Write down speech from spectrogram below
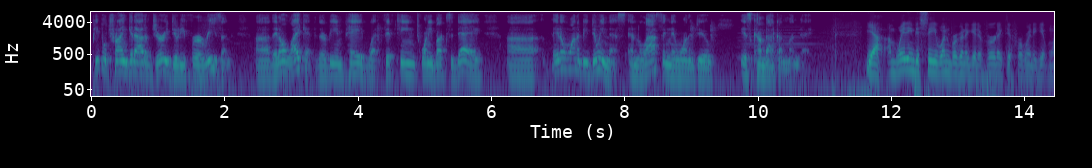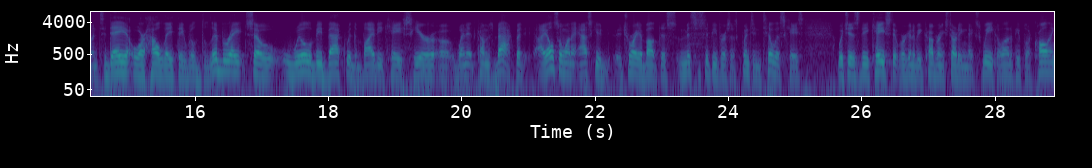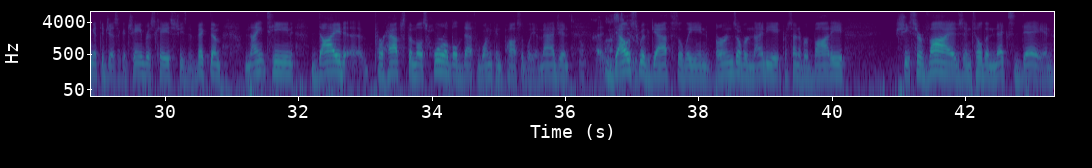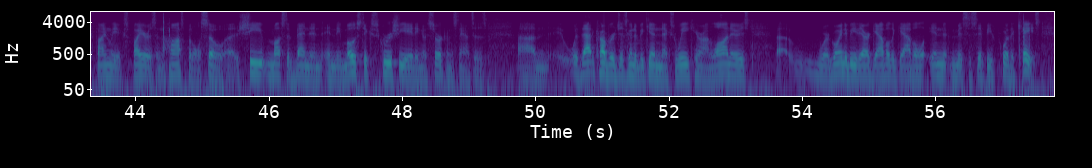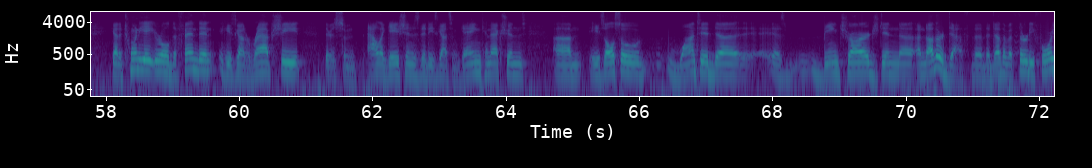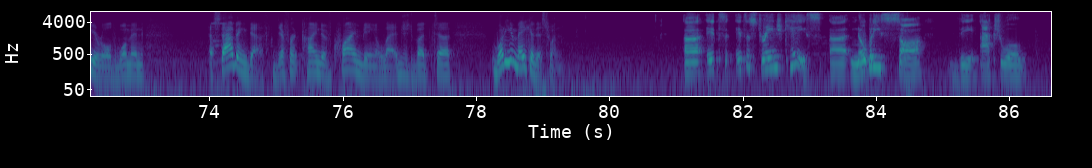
people try and get out of jury duty for a reason. Uh, they don't like it. They're being paid, what, 15, 20 bucks a day. Uh, they don't want to be doing this. And the last thing they want to do is come back on Monday. Yeah, I'm waiting to see when we're going to get a verdict, if we're going to get one today, or how late they will deliberate. So we'll be back with the Bybee case here uh, when it comes back. But I also want to ask you, Troy, about this Mississippi versus Quentin Tillis case which is the case that we're going to be covering starting next week. A lot of people are calling it the Jessica Chambers case. She's the victim, 19, died uh, perhaps the most horrible death one can possibly imagine. Oh, uh, doused you. with gasoline, burns over 98% of her body. She survives until the next day and finally expires in the hospital. So uh, she must have been in, in the most excruciating of circumstances. Um, with that coverage is going to begin next week here on LawNewz. Uh, we're going to be there gavel to gavel in Mississippi for the case. You got a 28 year old defendant, he's got a rap sheet, there's some allegations that he's got some gang connections. Um, he's also wanted uh, as being charged in uh, another death, the, the death of a 34 year old woman, a stabbing death, different kind of crime being alleged. But uh, what do you make of this one? Uh, it's it's a strange case. Uh, nobody saw the actual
